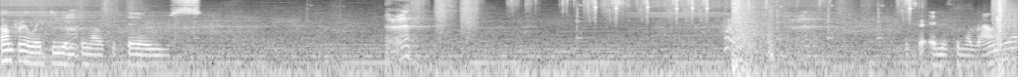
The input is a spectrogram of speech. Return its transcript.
Can't really do anything else with those. Is there anything around here?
